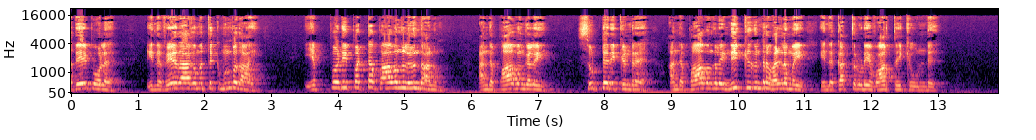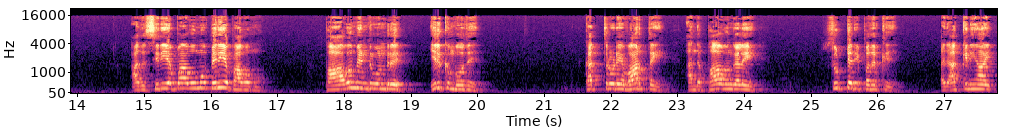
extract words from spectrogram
அதே போல இந்த வேதாகமத்துக்கு முன்பதாய் எப்படிப்பட்ட பாவங்கள் இருந்தாலும் அந்த பாவங்களை சுட்டெரிக்கின்ற அந்த பாவங்களை நீக்குகின்ற வல்லமை இந்த கத்தருடைய வார்த்தைக்கு உண்டு. அது சிறிய பாவமோ பெரிய பாவமோ? பாவம் என்று ஒன்று இருக்கும்போது கத்தருடைய வார்த்தை அந்த பாவங்களை சுட்டெரிப்பதற்கு அது அக்கினியாய்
